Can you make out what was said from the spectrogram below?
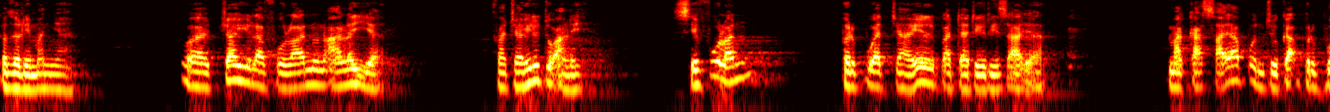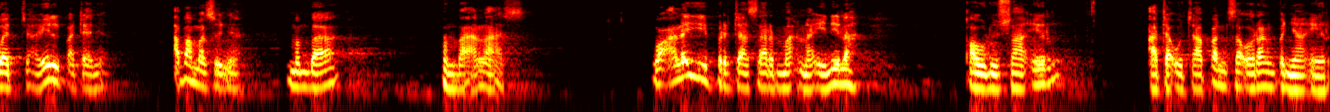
kezalimannya. Wa jahila fulanun alayya, fajahiltu alaih. Si fulan berbuat jahil pada diri saya, maka saya pun juga berbuat jahil padanya. Apa maksudnya? Memba, membalas. Wa alaihi berdasar makna inilah qaulus syair ada ucapan seorang penyair.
